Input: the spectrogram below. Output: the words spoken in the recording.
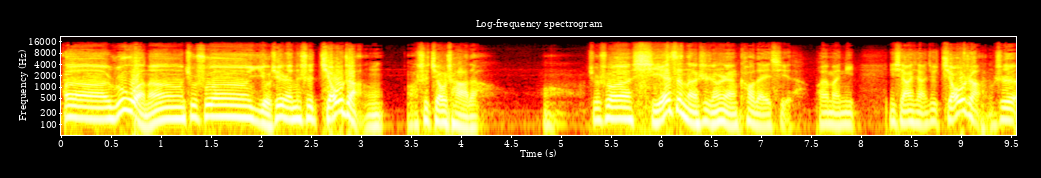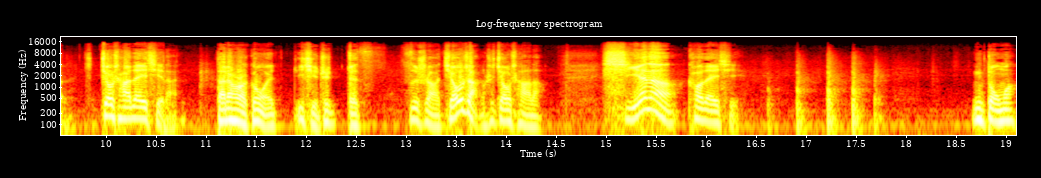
呃，如果呢，就说有些人呢是脚掌啊是交叉的，哦，就说鞋子呢是仍然靠在一起的。朋友们，你你想想，就脚掌是交叉在一起的，大家伙跟我一起这这姿势啊，脚掌是交叉的，鞋呢靠在一起，你懂吗？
